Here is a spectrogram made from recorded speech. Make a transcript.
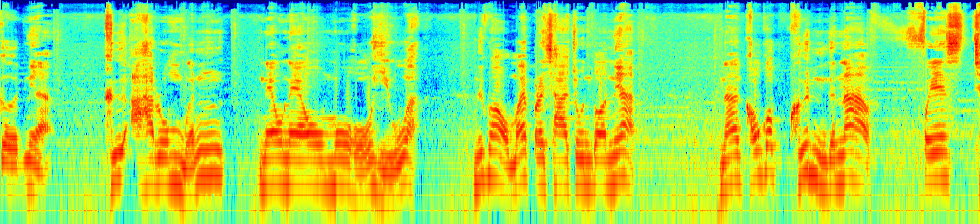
เกิดเนี่ยคืออารมณ์เหมือน แนวแนวโมโหหิวอะ่ะ นึกว่าออกไหมประชาชนตอนเนี้ยนะเขาก็ขึ้นกันหน้าเฟซแช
